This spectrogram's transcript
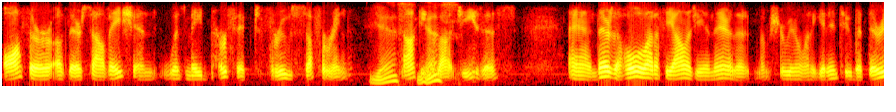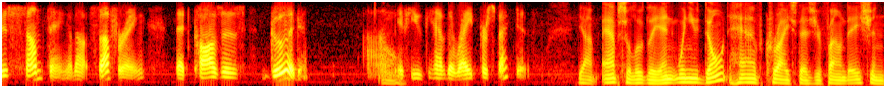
author of their salvation was made perfect through suffering. Yes, talking yes. about Jesus. And there's a whole lot of theology in there that I'm sure we don't want to get into, but there is something about suffering that causes good um, oh. if you have the right perspective. Yeah, absolutely. And when you don't have Christ as your foundation,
